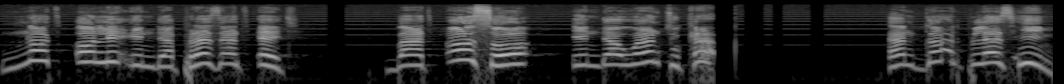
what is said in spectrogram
not only in the present age, but also in the one to come. And God placed him,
